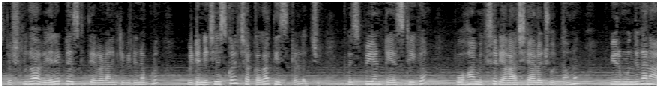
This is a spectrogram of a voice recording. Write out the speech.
స్పెషల్గా వేరే ప్లేస్కి తిరగడానికి వెళ్ళినప్పుడు వీటిని చేసుకుని చక్కగా తీసుకెళ్ళొచ్చు క్రిస్పీ అండ్ టేస్టీగా పోహా మిక్చర్ ఎలా చేయాలో చూద్దాము. మీరు ముందుగా నా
